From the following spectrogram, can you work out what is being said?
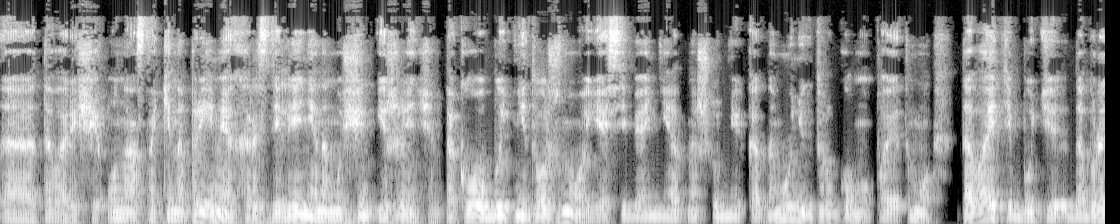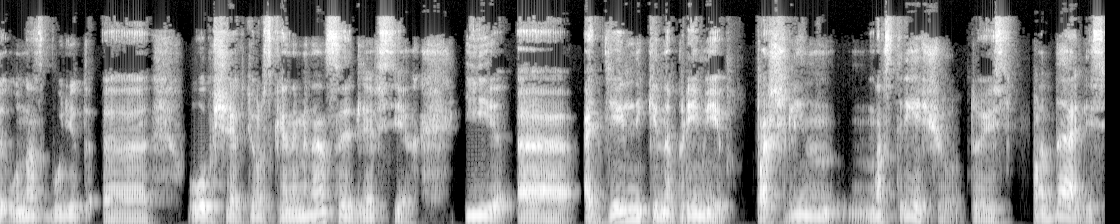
товарищи, у нас на кинопремиях разделение на мужчин и женщин. Такого быть не должно. Я себя не отношу ни к одному, ни к другому. Поэтому давайте, будьте добры, у нас будет э, общая актерская номинация для всех. И э, отдельные кинопремии пошли навстречу, то есть подались.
